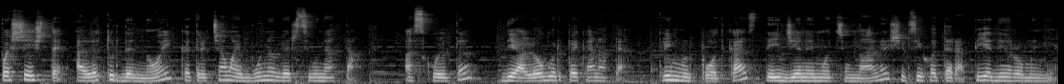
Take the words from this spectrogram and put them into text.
Pășește alături de noi către cea mai bună versiune a ta. Ascultă Dialoguri pe canapea, primul podcast de igienă emoțională și psihoterapie din România.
